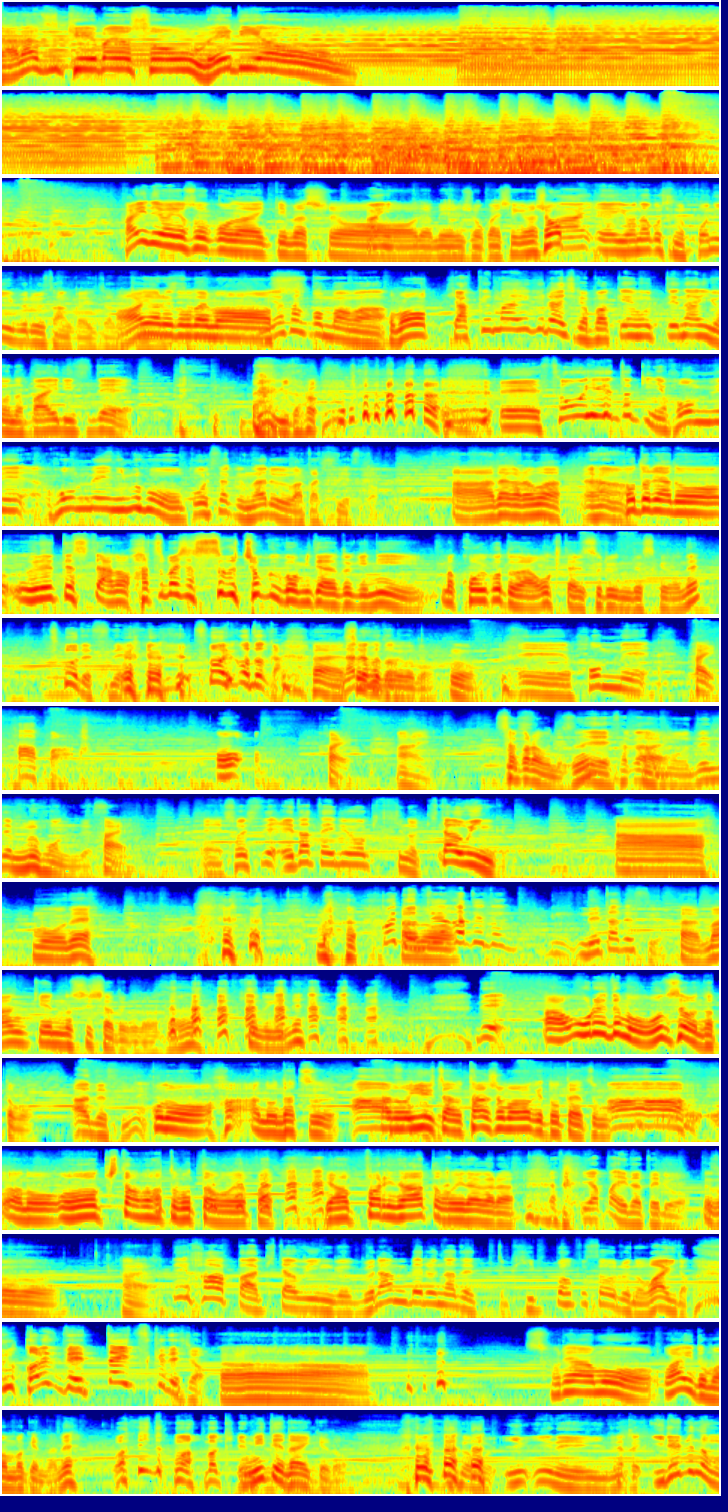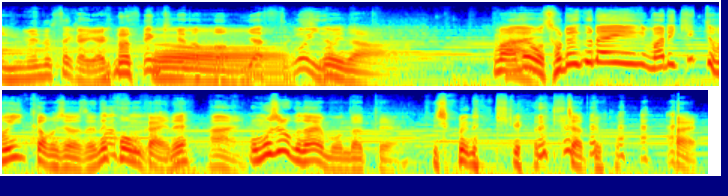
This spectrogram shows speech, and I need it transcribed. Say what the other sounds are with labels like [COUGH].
ダラズ競馬予想レディオ。はいでは予想コーナー行ってみましょう、はい。ではメール紹介していきましょう。はい、えー、米子市のポニーブルーさんからいただきました。はいありがとうございます。皆さんこんばんは。こんばんは。100枚ぐらいしか馬券売ってないような倍率で [LAUGHS] どういう意味だろう、[LAUGHS] えー、そういう時に本命本命に謀反を起こしたくなる私ですと、ああだからまあうん。本当にあの売れてすあの発売したすぐ直後みたいな時に、まあ、こういうことが起きたりするんですけどね、そうですね。[LAUGHS] そういうことか、はい、なるほど。そういうことそうん、えー、本命はい。ハーパおはい。ーはい。逆らうんですね。えー、逆らう。もう全然謀反です、はい。えー、そして枝手両吉の北ウイング。ああもうねまあこれどちらかというとネタですよ。はい、満件の死者でございますね。[LAUGHS] 基本的にね。であ俺でもお世話になったもん。あですね。このはあの夏。あの唯一あの単勝ママケ取ったやつも。ああのおー来たわと思ったもんやっぱり。[LAUGHS] やっぱりなと思いながら。あやっぱり枝手両そうそうはい。でハーパー北ウインググランベルナデットヒップホップソウルのワイド。これ絶対つくでしょ。ああ [LAUGHS] そりゃもうワイドマンマケンだね。ワイドマン負け見てないけど。どいいいね。なんか入れるのもめんどくさいからやりませんけど。いやすごいな。すごいな。まあ、はい。でもそれぐらい割り切ってもいいかもしれませんね、まあ今回ね。はい。面白くないもんだって。一緒に来ちゃっても。[LAUGHS] はい。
